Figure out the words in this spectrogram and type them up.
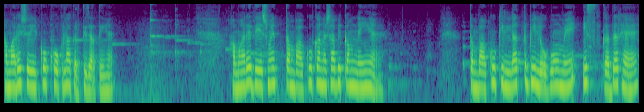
हमारे शरीर को खोखला करती जाती हैं। हमारे देश में तंबाकू का नशा भी कम नहीं है। तंबाकू की लत भी लोगों में इस कदर है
